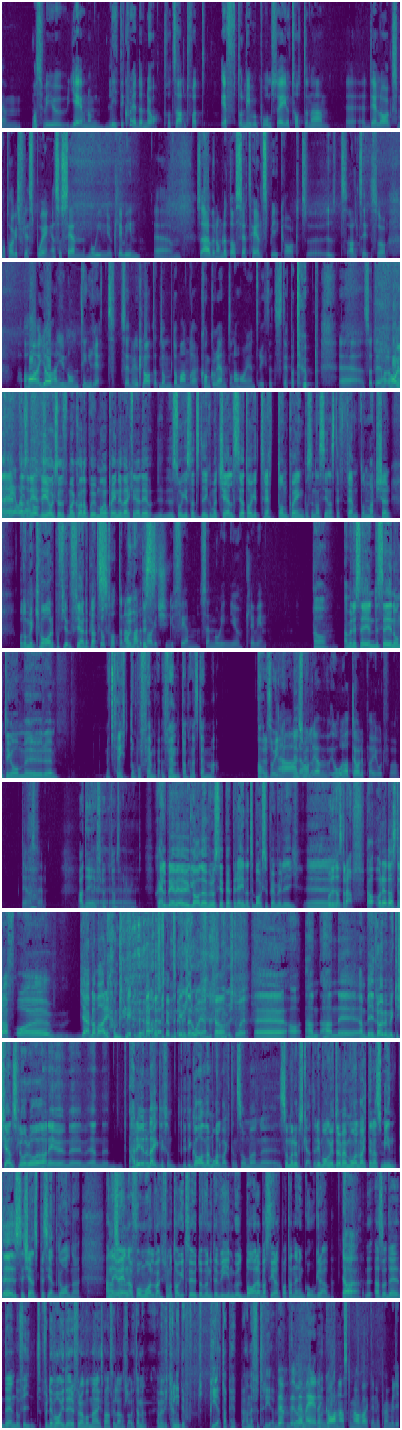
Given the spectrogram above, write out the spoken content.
um, måste vi ju ge honom lite cred ändå, trots allt. För att efter Liverpool så är ju Tottenham uh, det lag som har tagit flest poäng, alltså sen Mourinho klev in. Um, så även om det inte har sett helt spikrakt uh, ut alltid så har, gör han ju någonting rätt. Sen är det klart att de, mm. de andra konkurrenterna har ju inte riktigt steppat upp. Uh, så att det har ju med det att alltså göra det, det är också, får man kolla på hur många poäng det verkligen är. Det, jag såg ju statistik om att Chelsea har tagit 13 poäng på sina senaste 15 mm. matcher. Och de är kvar på fjärde plats. Jag tror Tottenham hade tagit 25 sen Mourinho klev in. Ja, ja men det säger, det säger någonting om hur... Eh, men 13 på 5, 15 kan det stämma? Ja. Är det så illa? Ja, det, är så illa. det har oerhört dålig period för deras del. Ja, det är fruktansvärt. Eh, själv blev jag ju glad över att se Pepe Reina tillbaka i Premier League. Eh, och rädda straff. Ja, och rädda straff. Och äh, jävla vad arg han blev när de släppte in den. Förstår jag. Ja. det förstår jag. Eh, ja, han, han, eh, han bidrar med mycket känslor och han är ju en, en han är ju den där liksom, lite galna målvakten som man, eh, som man uppskattar. Det är många av de här målvakterna som inte känns speciellt galna. Han är alltså, ju en av få målvakter som har tagit sig ut och vunnit ett VM-guld bara baserat på att han är en god grabb. Ja. Alltså det, det, är ändå fint. För det var ju därför han var med i spanska landslaget. Men, ja, men vi kan inte peta Peppe, han är för trevlig. Vem, vem är den galnaste målvakten i Premier League?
